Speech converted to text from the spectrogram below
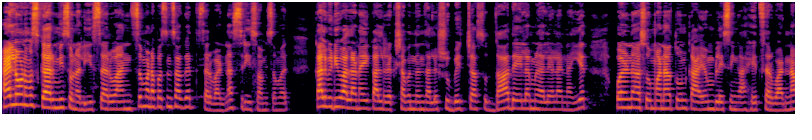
हॅलो नमस्कार मी सोनाली. सर्वांचं मनापासून स्वागत. सर्वांना श्री स्वामी समर्थ. काल व्हिडिओ आला नाही काल रक्षाबंधन झालं. शुभेच्छा सुद्धा द्यायला मिळालेल्या नाही आहेत पण असं मनातून कायम ब्लेसिंग आहेत सर्वांना.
